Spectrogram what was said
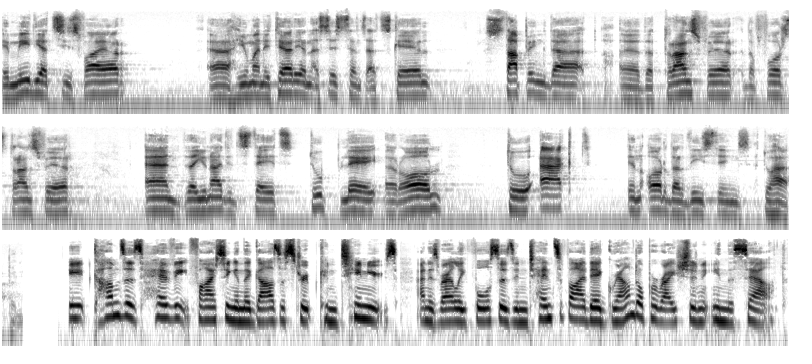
immediate ceasefire, uh, humanitarian assistance at scale, stopping the, uh, the transfer, the forced transfer, and the United States to play a role to act in order these things to happen. It comes as heavy fighting in the Gaza Strip continues and Israeli forces intensify their ground operation in the south.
